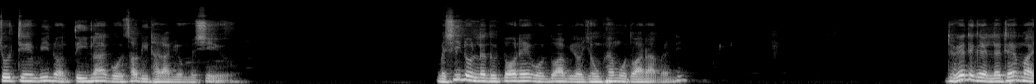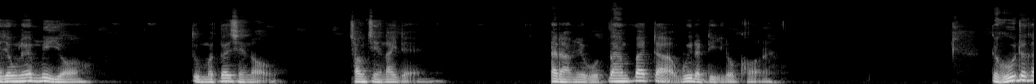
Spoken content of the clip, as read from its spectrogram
ကြိုတင်ပြီးတော့တီလာကိုစောက်တည်ထားတာမျိုးမရှိဘူးမရှိလို့လည်းသူတောထဲကိုသွားပြီးတော့ယုံဖမ်းမှုသွားတာပဲလေတကယ်တကယ်လက်ထဲမှာယုံလဲမိရောသူမသက်ရှင်တော့ဘူးချောင်ကျင်လိုက်တယ်အဲ့ဒါမျိုးကိုတန်ပတ္တဝိရတိလို့ခေါ်တယ်တကူးတက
